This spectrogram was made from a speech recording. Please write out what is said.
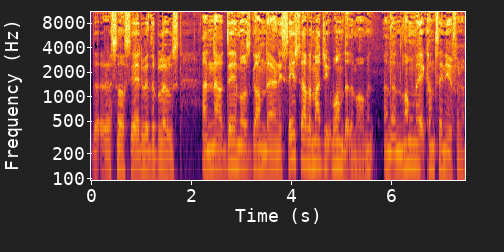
that are associated with the Blues, and now Damo's gone there, and he seems to have a magic wand at the moment. And then long may it continue for him.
